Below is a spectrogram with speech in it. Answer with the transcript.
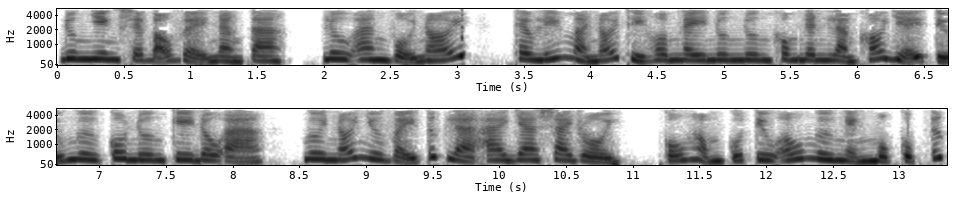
đương nhiên sẽ bảo vệ nàng ta, Lưu An vội nói, theo lý mà nói thì hôm nay nương nương không nên làm khó dễ tiểu ngư cô nương kia đâu ạ, ngươi nói như vậy tức là ai gia sai rồi, cổ họng của tiêu ấu ngư nghẹn một cục tức,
